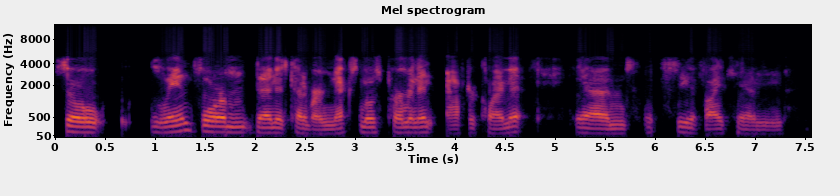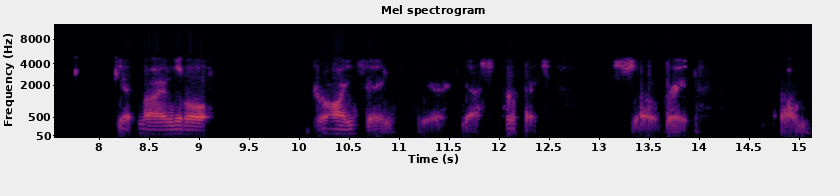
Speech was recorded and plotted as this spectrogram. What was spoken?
So landform then is kind of our next most permanent after climate. And let's see if I can get my little drawing thing here. Yes, perfect. So great. Um,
